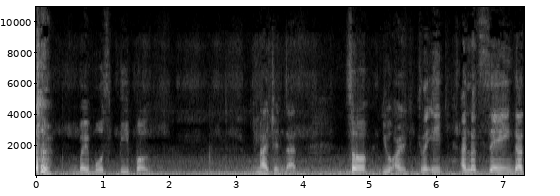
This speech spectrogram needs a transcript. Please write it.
by most people. Imagine that. So you are create. I'm not saying that.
